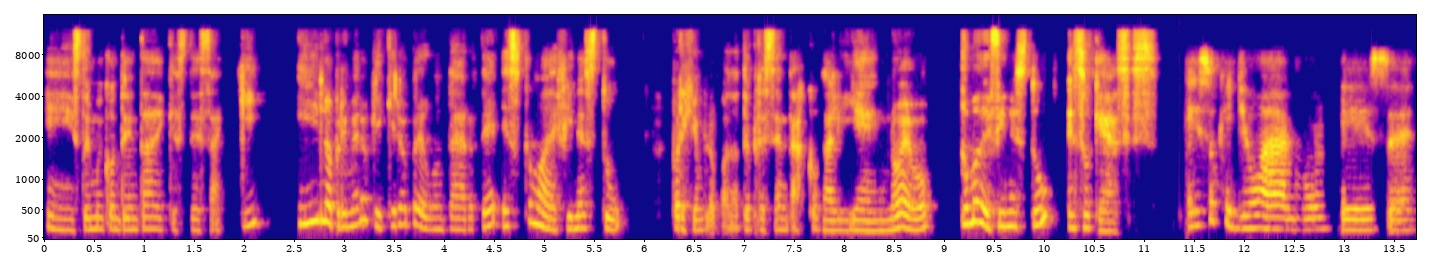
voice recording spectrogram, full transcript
estoy muy contenta de que estés aquí. Y lo primero que quiero preguntarte es cómo defines tú, por ejemplo, cuando te presentas con alguien nuevo, ¿Cómo defines tú eso que haces? Eso que yo hago es eh,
